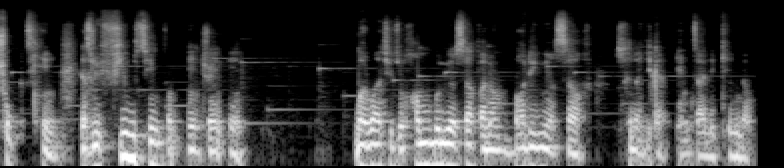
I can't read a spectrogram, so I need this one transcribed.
choked him, it has refused him from entering in. God wants you to humble yourself and unburden yourself so that you can enter the kingdom.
